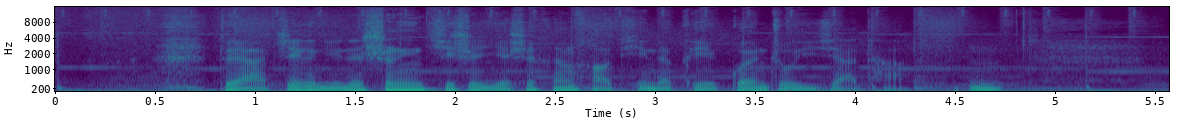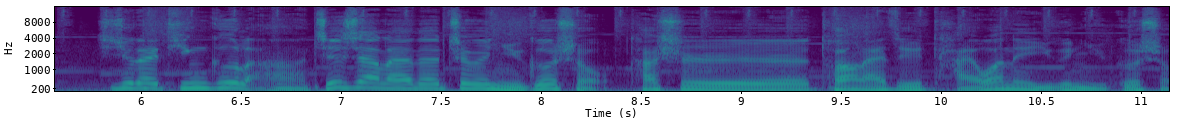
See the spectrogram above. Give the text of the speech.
对啊，这个女的声音其实也是很好听的，可以关注一下她。嗯，继续来听歌了啊！接下来的这位女歌手，她是同样来自于台湾的一个女歌手。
